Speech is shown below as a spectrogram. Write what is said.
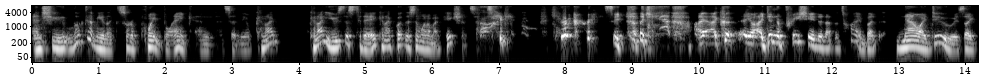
and she looked at me like sort of point blank and said, "You know, can I can I use this today? Can I put this in one of my patients? I was like, you're crazy. Like I, I could, you know, I didn't appreciate it at the time, but now I do. Is like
